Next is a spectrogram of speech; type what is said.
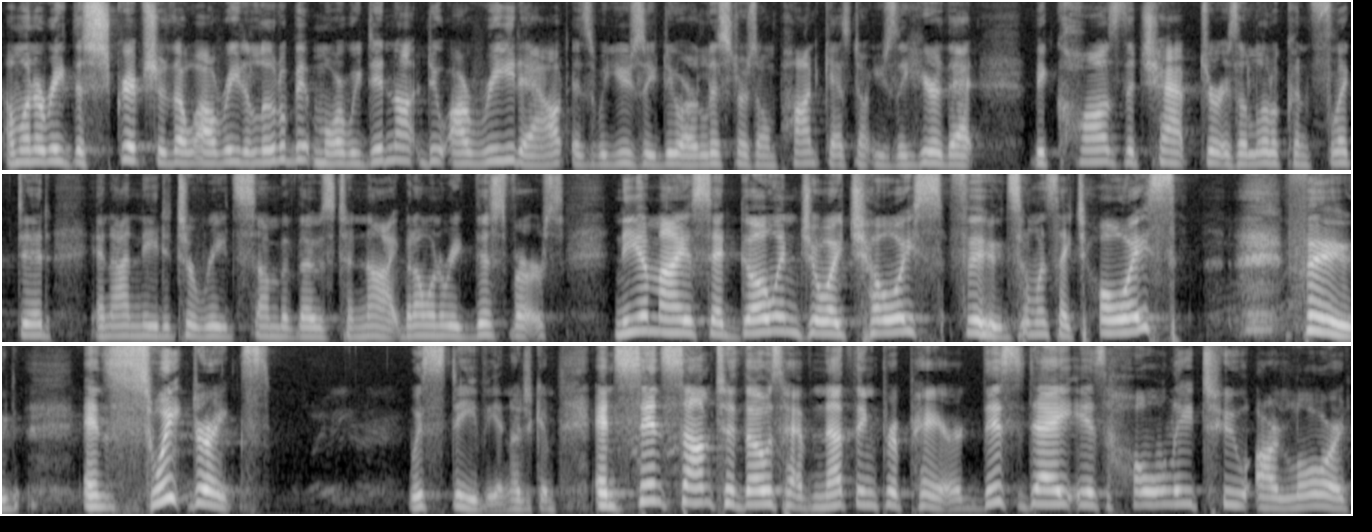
I want to read the scripture, though I'll read a little bit more. We did not do our readout as we usually do. Our listeners on podcast don't usually hear that because the chapter is a little conflicted, and I needed to read some of those tonight. But I want to read this verse. Nehemiah said, Go enjoy choice food. Someone say, choice food and sweet drinks with stevia. No, just kidding. And send some to those have nothing prepared. This day is holy to our Lord.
